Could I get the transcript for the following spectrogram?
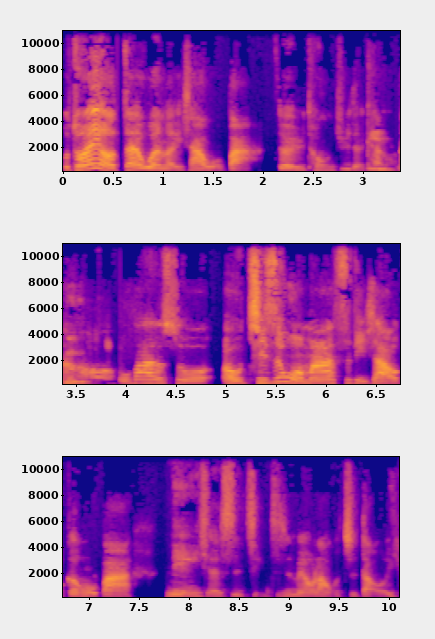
我昨天有再问了一下我爸。对于同居的看法，嗯，然后我爸就说：“哦，其实我妈私底下有跟我爸念一些事情，只是没有让我知道而已。”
